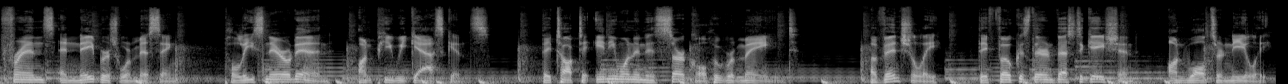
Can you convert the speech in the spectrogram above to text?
friends, and neighbors were missing, police narrowed in on Pee Wee Gaskins. They talked to anyone in his circle who remained. Eventually, they focused their investigation on Walter Neely.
